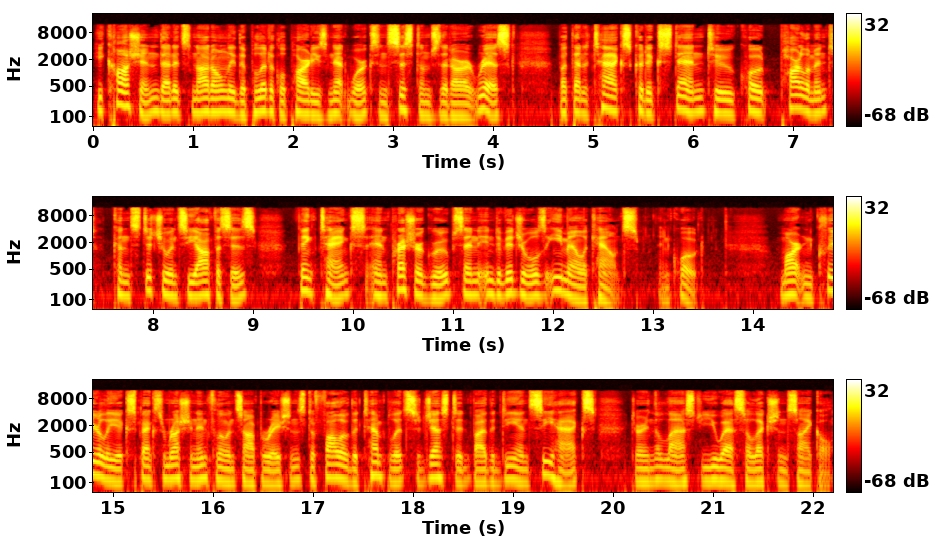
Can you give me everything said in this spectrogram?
He cautioned that it's not only the political parties' networks and systems that are at risk, but that attacks could extend to, quote, parliament, constituency offices, think tanks, and pressure groups and individuals' email accounts, end quote. Martin clearly expects Russian influence operations to follow the template suggested by the DNC hacks during the last U.S. election cycle.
